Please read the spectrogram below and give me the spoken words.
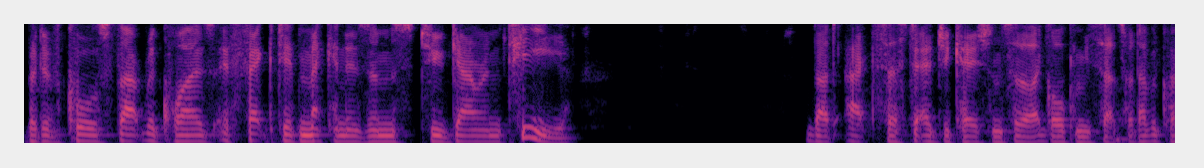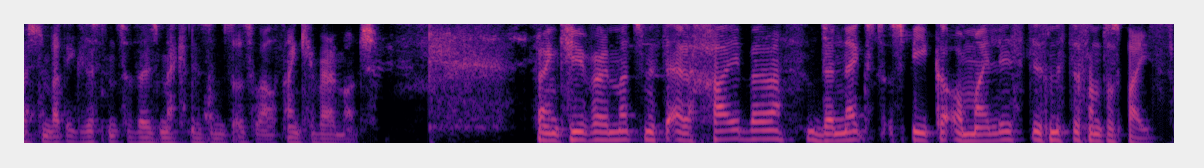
But of course, that requires effective mechanisms to guarantee that access to education so that, goal can be set. So I'd have a question about the existence of those mechanisms as well. Thank you very much. Thank you very much, Mr. El Haiba. The next speaker on my list is Mr. Santos Pais.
